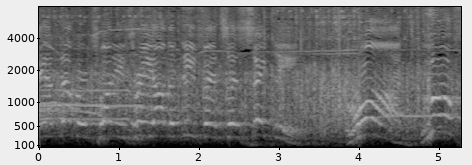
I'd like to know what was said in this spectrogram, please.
And number Number 23 on the defense as safety, LaForce.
